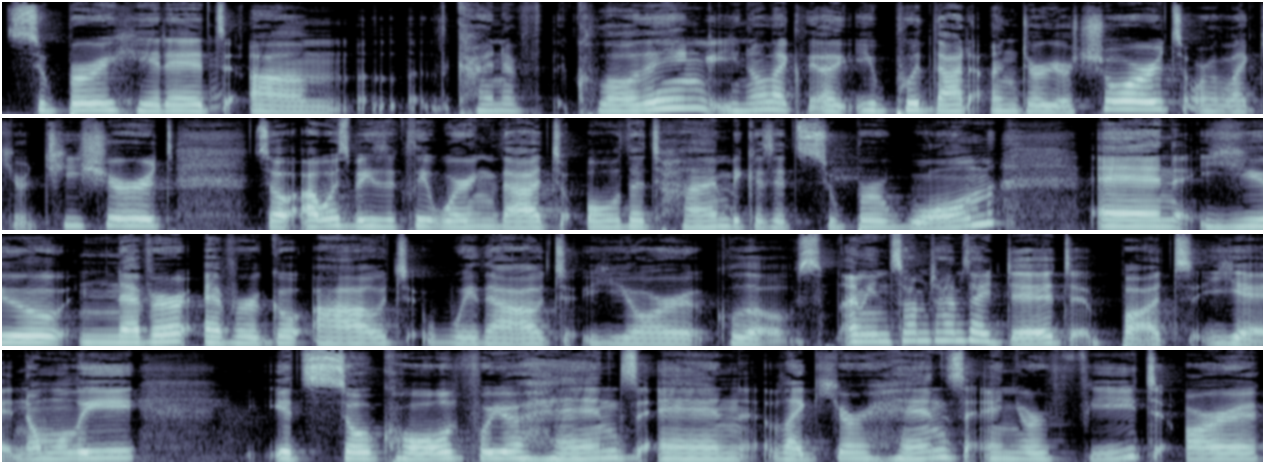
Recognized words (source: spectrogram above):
super heated um, kind of clothing, you know, like uh, you put that under your shorts or like your t shirt. So I was basically wearing that all the time because it's super warm and you never ever go out without your gloves. I mean, sometimes I did, but yeah, normally it's so cold for your hands and like your hands and your feet are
